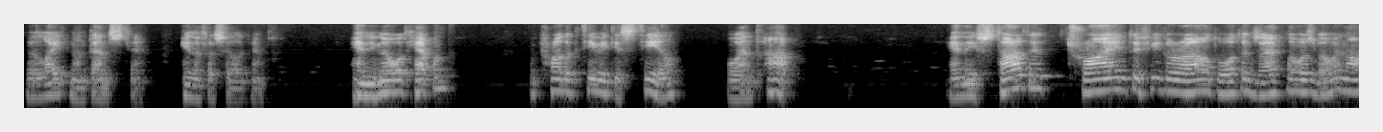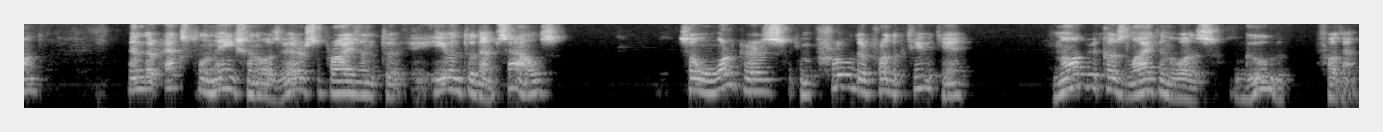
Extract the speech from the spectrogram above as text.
the light intensity in the facility. And you know what happened? The productivity still went up. And they started trying to figure out what exactly was going on. And their explanation was very surprising to even to themselves. So workers improved their productivity not because lighting was good for them,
